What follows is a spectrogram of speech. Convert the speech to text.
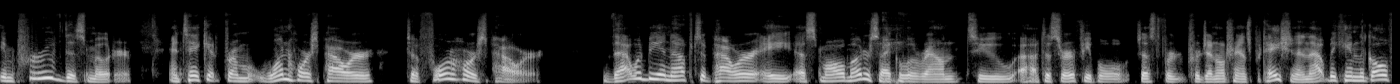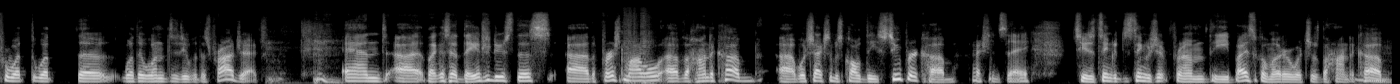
improve this motor and take it from one horsepower to four horsepower, that would be enough to power a, a small motorcycle around to uh, to serve people just for, for general transportation, and that became the goal for what what the what they wanted to do with this project. And uh, like I said, they introduced this uh, the first model of the Honda Cub, uh, which actually was called the Super Cub, I should say, to distinguish, distinguish it from the bicycle motor, which was the Honda Cub.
